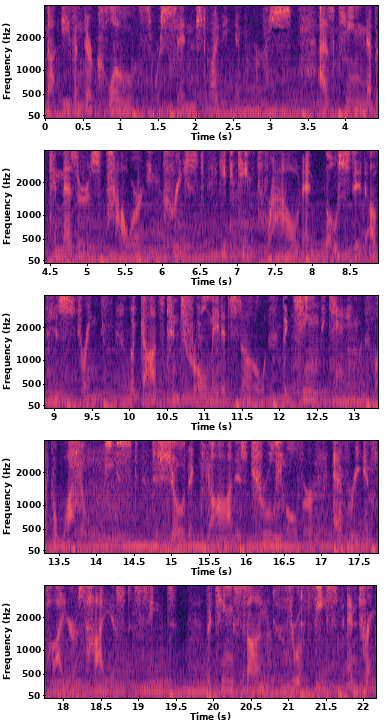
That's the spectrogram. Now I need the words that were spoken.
not even their clothes were singed by the embers. As King Nebuchadnezzar's power increased, he became proud and boasted of his strength, but God's control made it so. The king became like a wild beast to show that God is truly over every empire's highest seat the king's son threw a feast and drank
